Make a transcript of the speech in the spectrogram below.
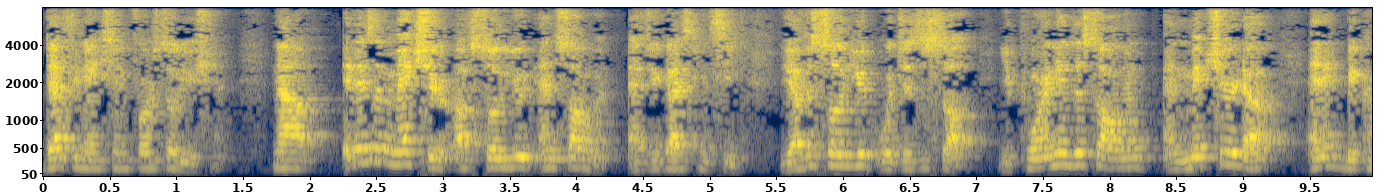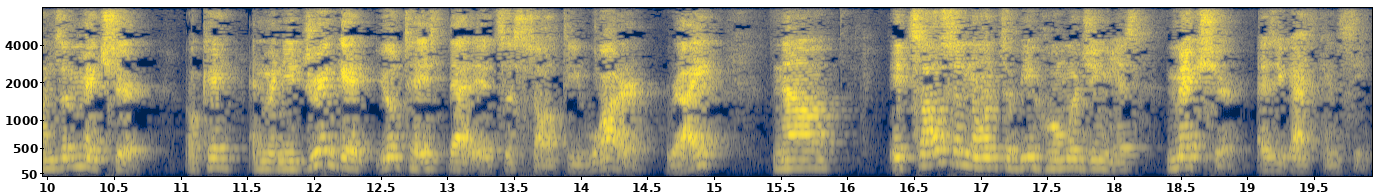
definition for solution. Now, it is a mixture of solute and solvent, as you guys can see. You have a solute, which is a salt. You pour it in the solvent and mixture it up, and it becomes a mixture. Okay? And when you drink it, you'll taste that it's a salty water, right? Now, it's also known to be homogeneous mixture, as you guys can see.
